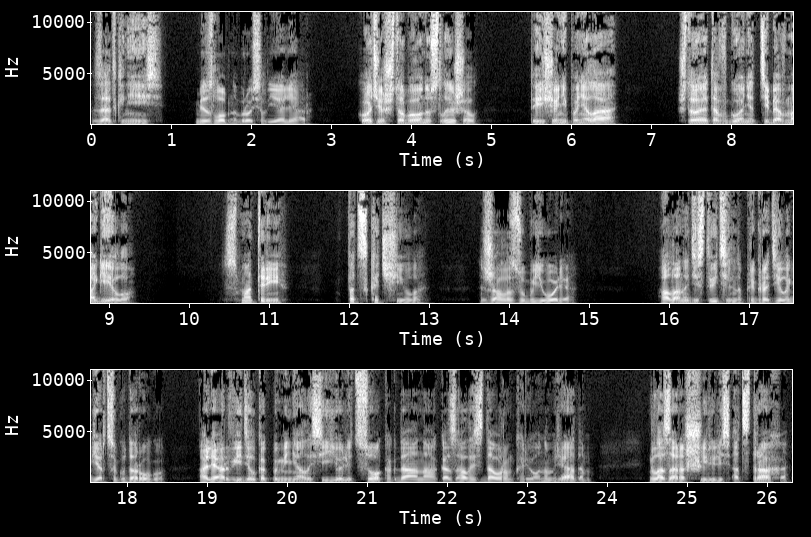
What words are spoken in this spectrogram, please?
«Заткнись», — беззлобно бросил ей Алиар. «Хочешь, чтобы он услышал? Ты еще не поняла, что это вгонит тебя в могилу?» «Смотри, подскочила», — сжала зубы Юория. Алана действительно преградила герцогу дорогу. Алиар видел, как поменялось ее лицо, когда она оказалась с Дауром Карионом рядом. Глаза расширились от страха,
